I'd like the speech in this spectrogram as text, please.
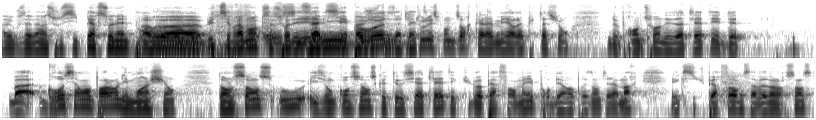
euh, que vous avez un souci personnel pour Ah eux. bah, le but c'est vraiment que ce soit des amis et pas juste des athlètes. Tous les sponsors qui ont la meilleure réputation de prendre soin des athlètes et d'être, bah, grossièrement parlant, les moins chiants. Dans le sens où ils ont conscience que tu es aussi athlète et que tu dois performer pour bien représenter la marque et que si tu performes, ça va dans leur sens.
